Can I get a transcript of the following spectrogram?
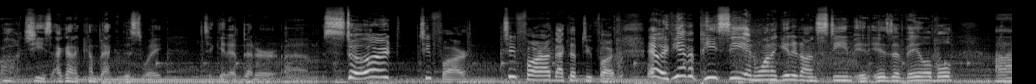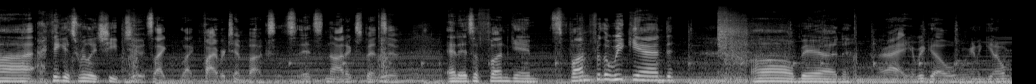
oh geez, I gotta come back this way to get a better um, start. Too far, too far. I backed up too far. Anyway, if you have a PC and want to get it on Steam, it is available. Uh, I think it's really cheap too. It's like like five or ten bucks. It's it's not expensive, and it's a fun game. It's fun for the weekend. Oh man! All right, here we go. We're gonna get over,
